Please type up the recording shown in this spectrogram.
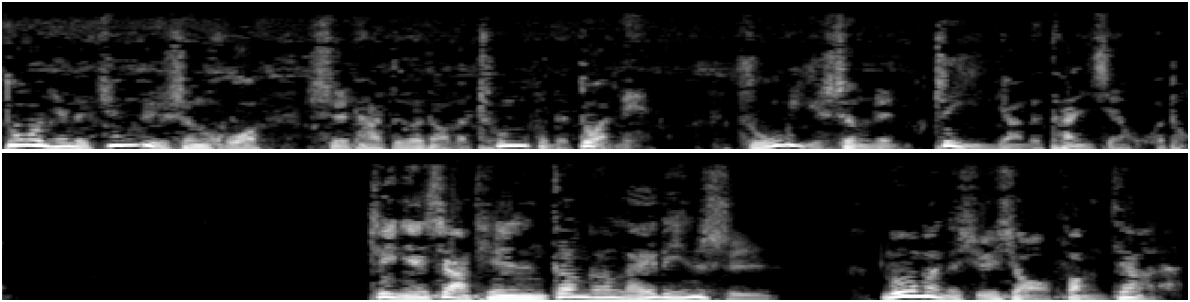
多年的军队生活使他得到了充分的锻炼，足以胜任这样的探险活动。这年夏天刚刚来临时，罗曼的学校放假了。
